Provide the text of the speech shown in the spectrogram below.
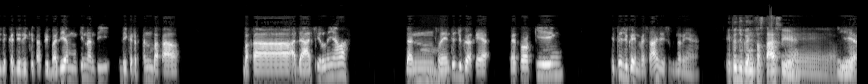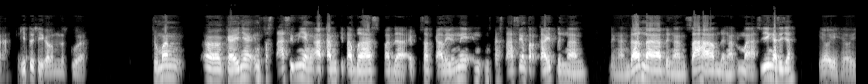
iya. ke diri kita pribadi yang mungkin nanti di ke depan bakal bakal ada hasilnya lah. Dan hmm. selain itu juga kayak networking, itu juga investasi sebenarnya. Itu juga investasi ya? Iya, gitu sih kalau menurut gua. Cuman uh, kayaknya investasi ini yang akan kita bahas pada episode kali ini investasi yang terkait dengan dengan dana, dengan saham, dengan emas. Iya nggak sih, Jan? Yoi, yoi.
